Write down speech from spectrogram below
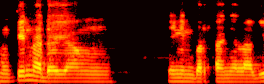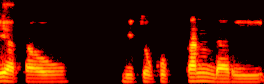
Mungkin ada yang ingin bertanya lagi atau dicukupkan dari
